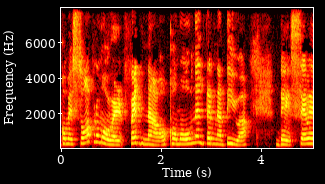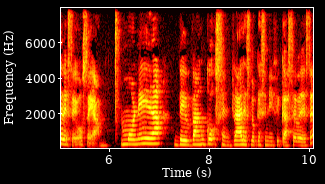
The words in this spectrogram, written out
comenzó a promover FedNow como una alternativa de CBDC, o sea, moneda de banco central es lo que significa CBDC.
